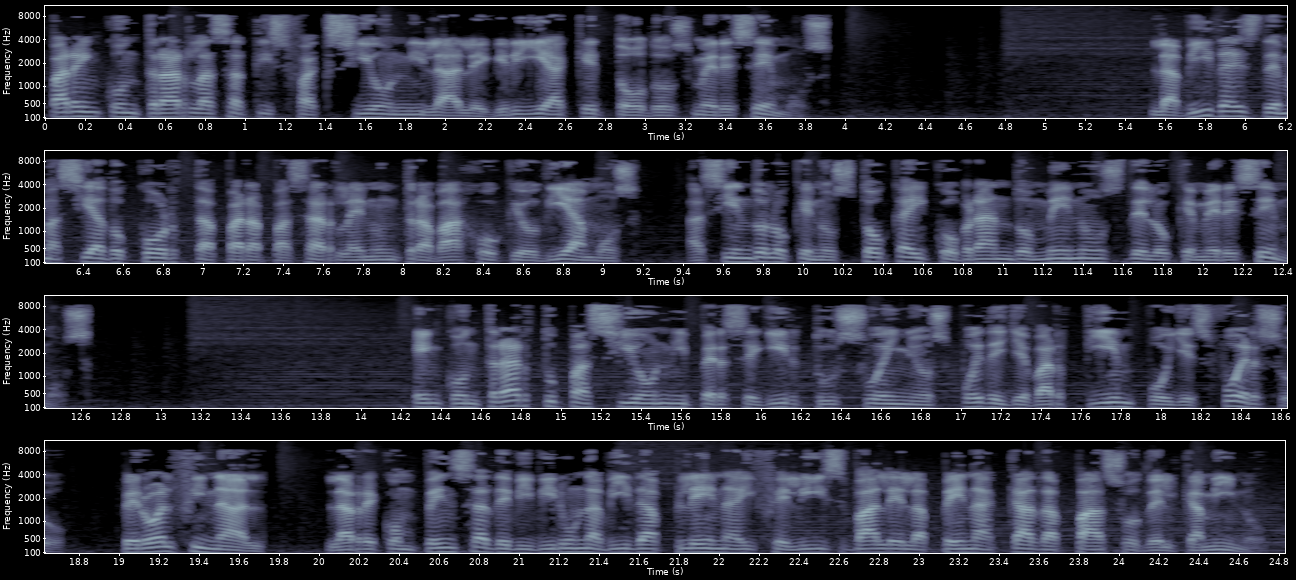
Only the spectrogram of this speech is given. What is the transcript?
para encontrar la satisfacción y la alegría que todos merecemos. La vida es demasiado corta para pasarla en un trabajo que odiamos, haciendo lo que nos toca y cobrando menos de lo que merecemos. Encontrar tu pasión y perseguir tus sueños puede llevar tiempo y esfuerzo, pero al final, la recompensa de vivir una vida plena y feliz vale la pena cada paso del camino.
